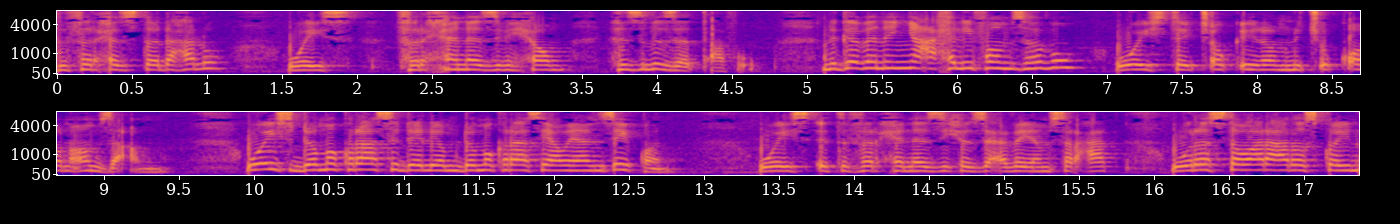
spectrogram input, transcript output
ብፍርሒ ዝተዳህሉ ወይስ ፍርሒ ነዝቢሖም ህዝቢ ዘጣፍኡ? ንገበነኛ ኣሕሊፎም ዝህቡ ወይስ ተጨቂኖም ንጭቆንኦም ዝኣምኑ ወይስ ዴሞክራሲ ደልዮም ዴሞክራስያውያን ዘይኮኑ ወይስ እቲ ፍርሒ ነዚሑ ዘዕበዮም ስርዓት ውረስ ተወራረስ ኮይኑ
